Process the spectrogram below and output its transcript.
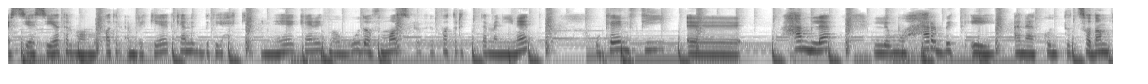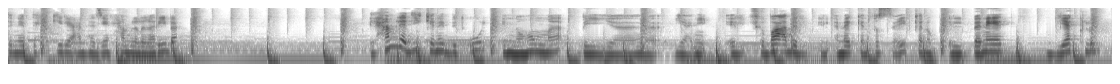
السياسيات المرموقات الأمريكية كانت بتحكي إن هي كانت موجودة في مصر في فترة الثمانينات وكان في آه، حملة لمحاربة إيه؟ أنا كنت اتصدمت إن هي بتحكي لي عن هذه الحملة الغريبة. الحملة دي كانت بتقول إن هم بي يعني ال- في بعض ال- الأماكن في الصعيد كانوا البنات بياكلوا آه،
